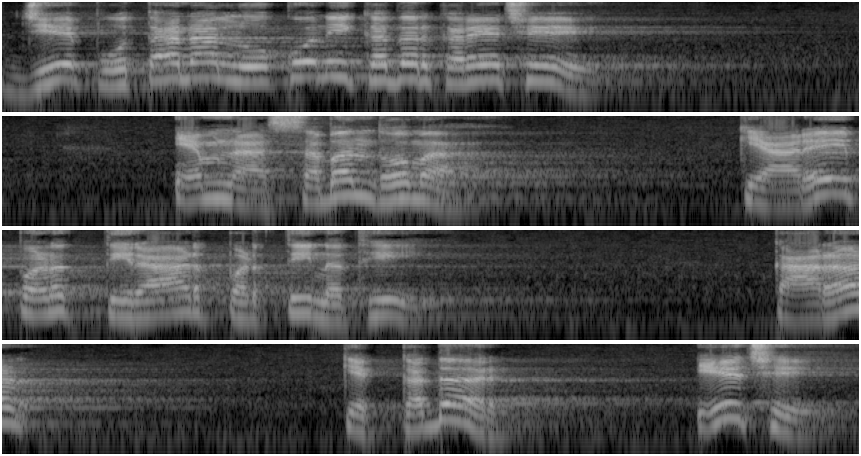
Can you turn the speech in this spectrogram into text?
જે પોતાના લોકોની કદર કરે છે, એમના સંબંધોમાં ક્યારેય પણ તિરાડ પડતી નથી. કારણ કે કદર એ છે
